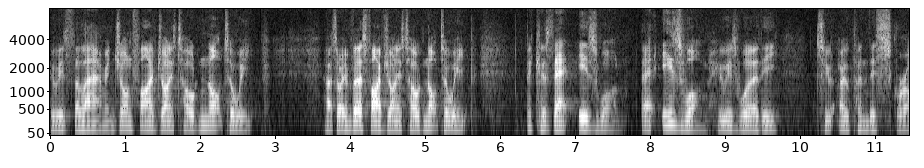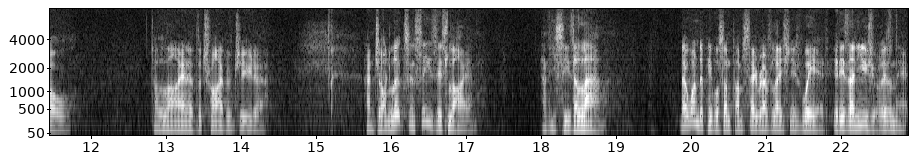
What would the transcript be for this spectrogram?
who is the lamb. In John 5, John is told not to weep. Uh, sorry, in verse 5, John is told not to weep because there is one. There is one who is worthy to open this scroll, the lion of the tribe of Judah. And John looks and sees this lion, and he sees a lamb. No wonder people sometimes say Revelation is weird. It is unusual, isn't it?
